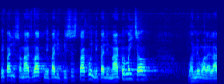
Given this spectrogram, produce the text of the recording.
नेपाली समाजवाद नेपाली विशेषताको नेपाली माटोमै छ भन्ने मलाई लाग्छ।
